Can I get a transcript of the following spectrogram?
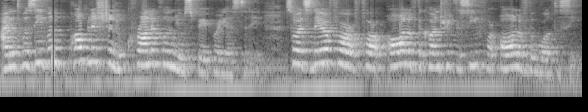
And it was even published in the Chronicle newspaper yesterday. So it's there for, for all of the country to see, for all of the world to see.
